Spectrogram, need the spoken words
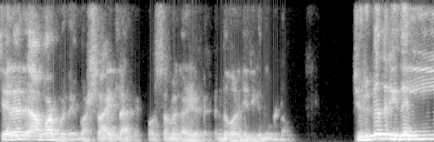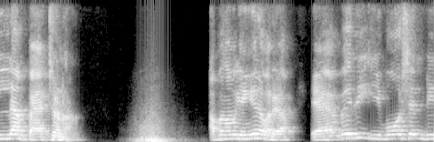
ചിലർ ആ കുഴപ്പമില്ല. ഭക്ഷണമായിട്ടില്ല കുറച്ച് സമയം കഴിയട്ടെ. എന്ന് പറഞ്ഞിരിക്കുന്നുണ്ടോ? ചുരുക്കത്തിൽ ഇതെല്ലാം പാറ്റേൺ ആണ്. അപ്പൊ നമുക്ക് എങ്ങനെ പറയാം? Every emotion we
